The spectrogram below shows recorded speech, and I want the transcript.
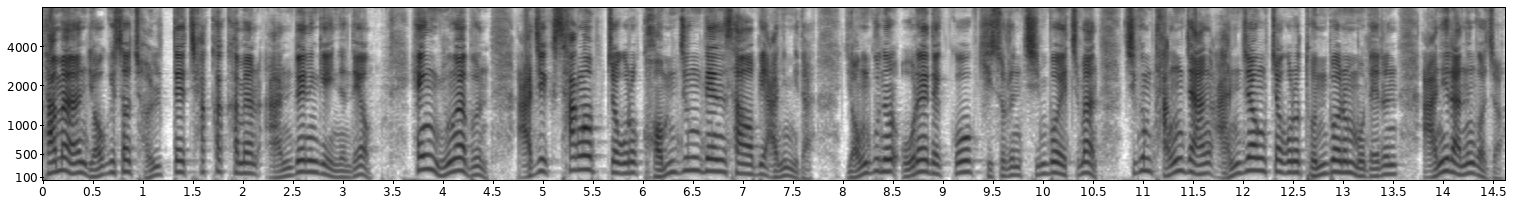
다만 여기서 절대 착각하면 안 되는 게 있는데요. 핵융합은 아직 상업적으로 검증된 사업이 아닙니다. 연구는 오래됐고 기술은 진보했지만 지금 당장 안정적으로 돈 버는 모델은 아니라는 거죠.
